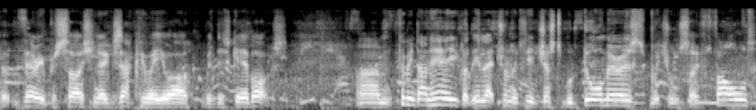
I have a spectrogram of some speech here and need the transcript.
but very precise. You know exactly where you are with this gearbox. Um, coming down here, you've got the electronically adjustable door mirrors, which also fold,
